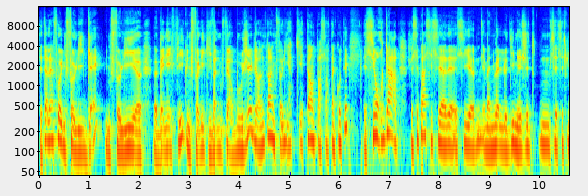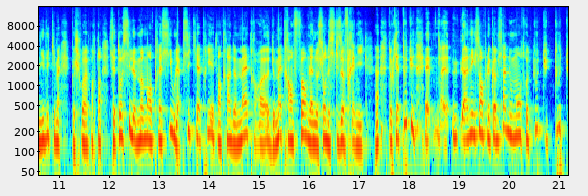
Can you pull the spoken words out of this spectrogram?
C'est à la fois une folie gaie, une folie bénéfique, une folie qui va nous faire bouger, mais en même temps une folie inquiétante par certains côtés. Et si on regarde, je ne sais pas si, si euh, Emmanuel le dit, mais c'est une idée que je trouve importante. C'est aussi le moment précis où la psychiatrie est en train de mettre, euh, de mettre en forme la notion de schizophrénie. Hein. Donc il y a toute euh, un exemple comme ça nous montre toute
